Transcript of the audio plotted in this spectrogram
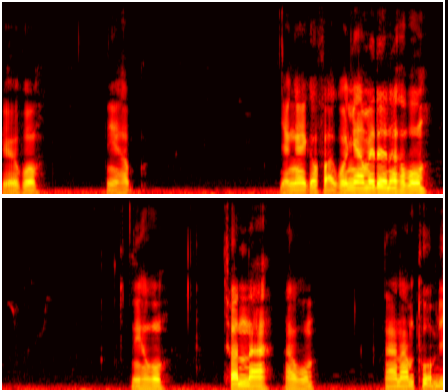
โอเคครับผมนี่ครับ ยังไงก็ฝากผลงานไว้ด้วยนะครับผม นี่ครับผมช่อนนานะครับผมนาน้ำท่วมจ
